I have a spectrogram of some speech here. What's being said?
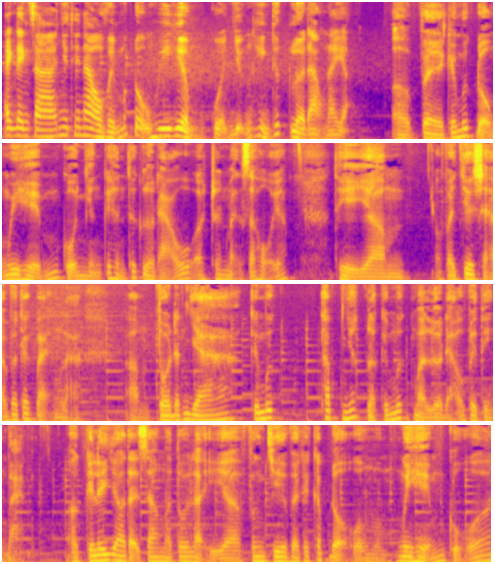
Anh đánh giá như thế nào về mức độ nguy hiểm của những hình thức lừa đảo này ạ? Ờ, về cái mức độ nguy hiểm của những cái hình thức lừa đảo ở trên mạng xã hội á, thì um, phải chia sẻ với các bạn là um, tôi đánh giá cái mức thấp nhất là cái mức mà lừa đảo về tiền bạc. Ờ, Ờ, cái lý do tại sao mà tôi lại ờ, phân chia về cái cấp độ nguy hiểm của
